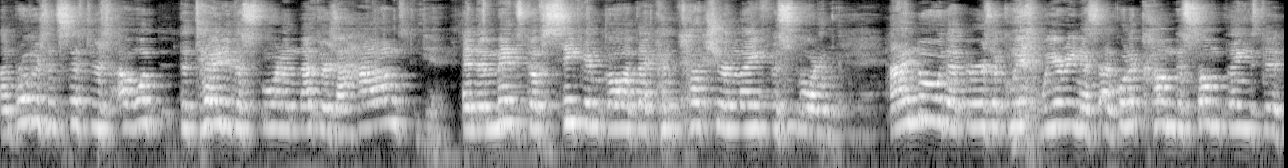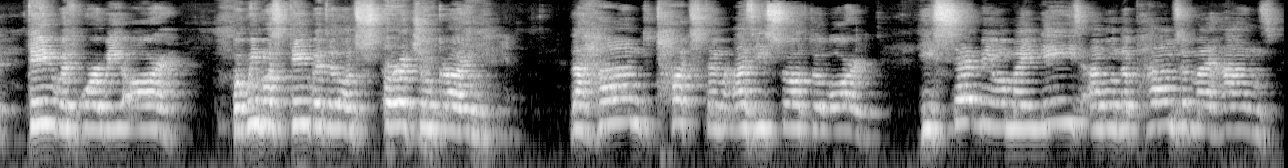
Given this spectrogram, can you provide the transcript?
and brothers and sisters, I want to tell you this morning that there's a hand yeah. in the midst of seeking God that can touch your life this morning. I know that there is a great weariness. I'm going to come to some things to deal with where we are, but we must deal with it on spiritual ground. The hand touched him as he sought the Lord. He set me on my knees and on the palms of my hands.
